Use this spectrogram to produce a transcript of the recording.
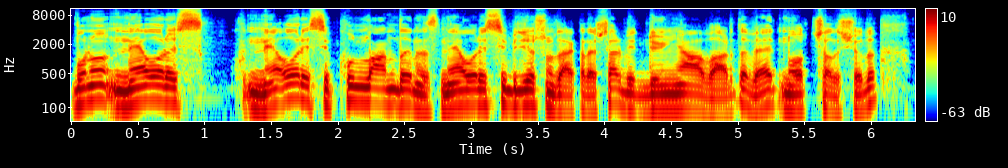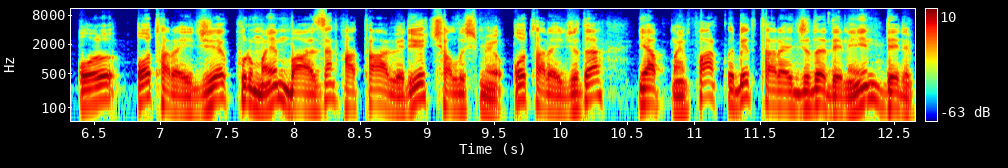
bunu Neores Neores'i kullandığınız, Neores'i biliyorsunuz arkadaşlar bir dünya vardı ve not çalışıyordu. O, o tarayıcıya kurmayın bazen hata veriyor çalışmıyor. O tarayıcıda yapmayın. Farklı bir tarayıcıda deneyin derim.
